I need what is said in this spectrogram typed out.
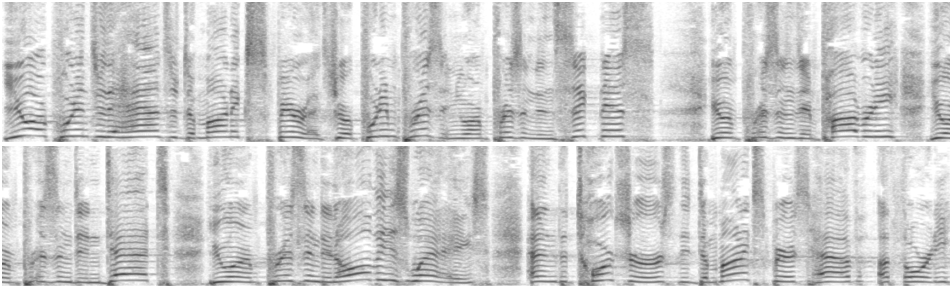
you are put into the hands of demonic spirits. You are put in prison. You are imprisoned in sickness. You're imprisoned in poverty. You're imprisoned in debt. You are imprisoned in all these ways. And the torturers, the demonic spirits have authority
